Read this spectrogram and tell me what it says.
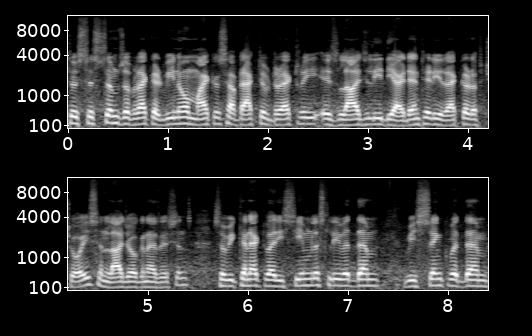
to systems of record. We know Microsoft Active Directory is largely the identity record of choice in large organizations, so we connect very seamlessly with them, we sync with them,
